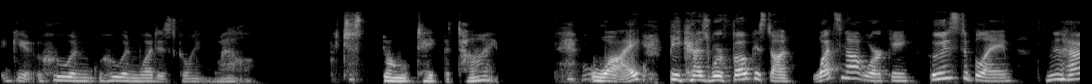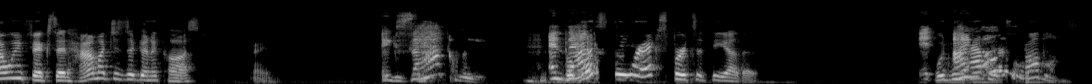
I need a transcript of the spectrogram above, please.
you know, who and who and what is going well. We just don't take the time. Why? Because we're focused on what's not working, who's to blame, how we fix it, how much is it going to cost, right? Exactly. Mm-hmm. And but that's, what if we were experts at the other? It, Would we I have know. less problems?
